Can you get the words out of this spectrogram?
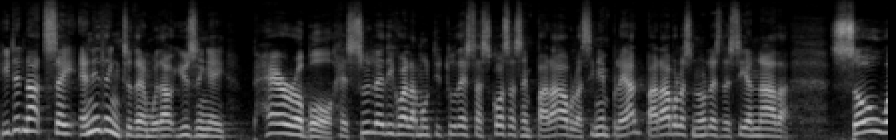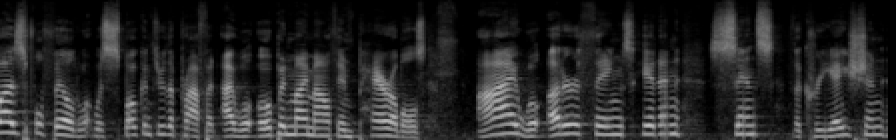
He did not say anything to them without using a parable. Jesús le dijo a la multitud estas cosas en parábolas. Sin emplear parábolas no les decía nada. So was fulfilled what was spoken through the prophet I will open my mouth in parables. I will utter things hidden since the creation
